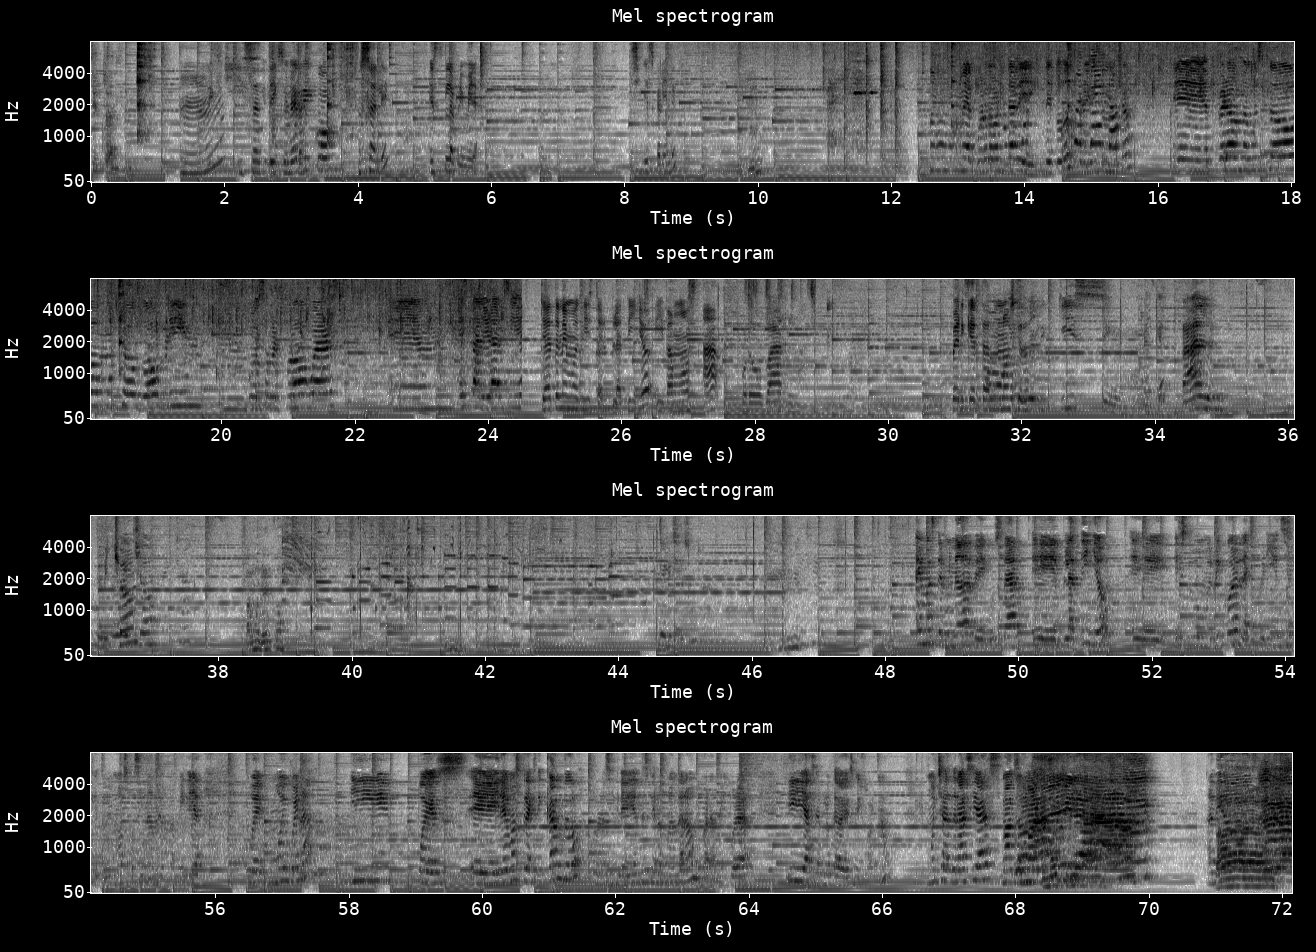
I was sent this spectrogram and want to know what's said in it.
¿Qué tal? y Se ve rico. ¿No sale? Esta es la primera. ¿Sí es caliente? Mm, No me acuerdo ahorita de, de todos, pero he visto mucho. Eh, pero me gustó mucho Goblin, mm, Voice Over Flowers, em, Escalera al Cielo. Ya tenemos listo el platillo y vamos a probarlo. Ver qué tal nos quedó. Riquísimo. ¿Qué tal? Bicho. Está muy rico. Delicioso. Hemos terminado de degustar eh, el platillo. Eh, estuvo muy rico. La experiencia que tuvimos cocinando en familia fue muy buena. Y pues eh, iremos practicando con los ingredientes que nos mandaron para mejorar y hacerlo cada vez mejor, ¿no? Muchas gracias. Maximilian. Adiós. Bye.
